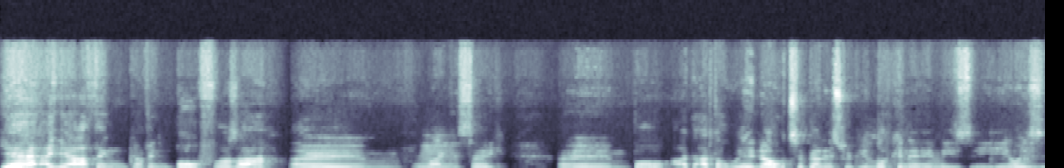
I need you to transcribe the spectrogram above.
Yeah, yeah, I think I think both of us are. Um, mm. Like I hmm. say, Um, but I, I, don't really know to be honest with you. Looking at him, he's you know he's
